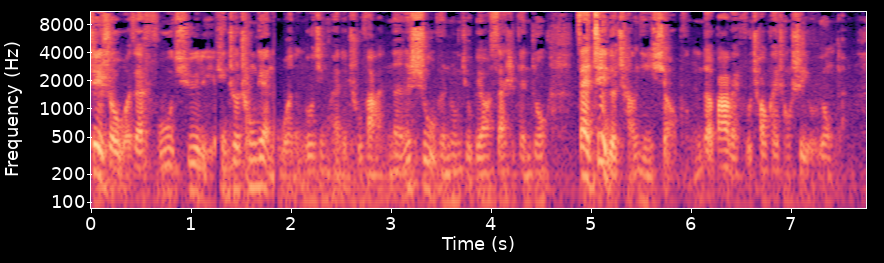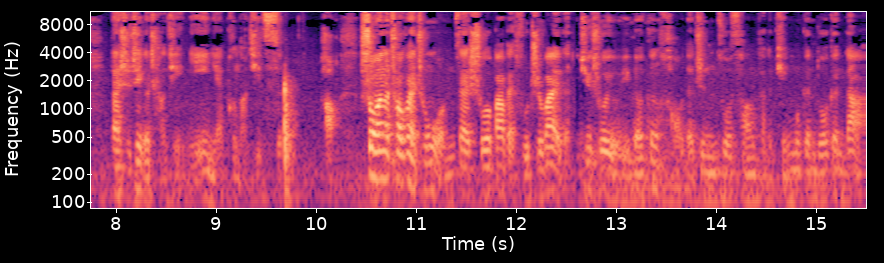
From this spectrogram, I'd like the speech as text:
这时候我在服务区里停车充电，我能够尽快的出发，能十五分钟就不要三十分钟。在这个场景，小鹏的八百伏超快充是有用的，但是这个场景你一年碰到几次？好，说完了超快充，我们再说八百伏之外的。据说有一个更好的智能座舱，它的屏幕更多更大，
